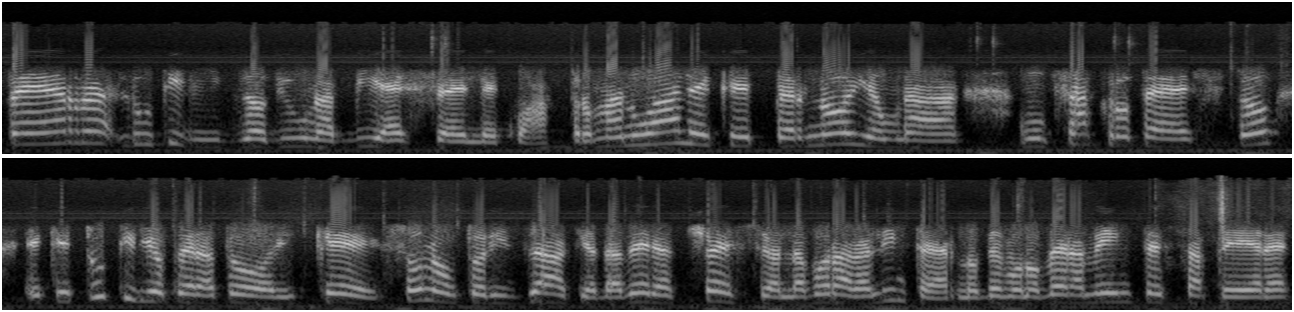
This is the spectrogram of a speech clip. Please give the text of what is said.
per l'utilizzo di una BSL4, manuale che per noi è una, un sacro testo e che tutti gli operatori che sono autorizzati ad avere accesso e a lavorare all'interno devono veramente sapere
